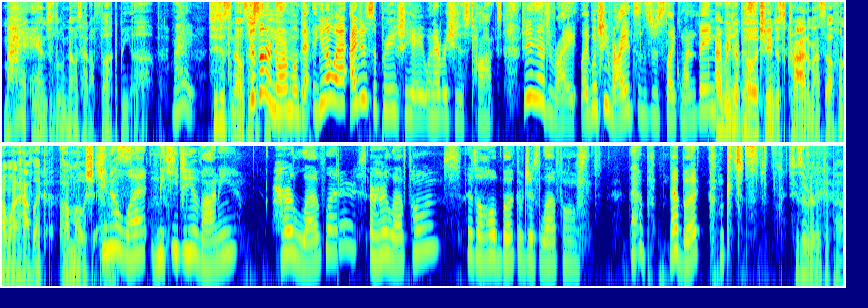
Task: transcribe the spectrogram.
Maya Angelou knows how to fuck me up. Right. She just knows Just on a normal day. You know what? I just appreciate whenever she just talks. She doesn't have to write. Like when she writes, it's just like one thing. I read her poetry and just cry to myself when I want to have like emotion. You know what? Nikki Giovanni, her love letters or her love poems. There's a whole book of just love poems. That that book, just, She's a really good poet.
